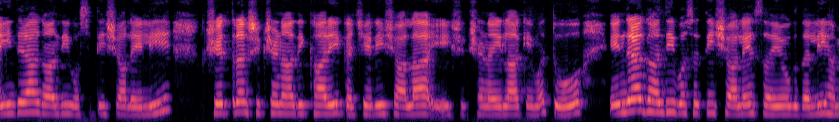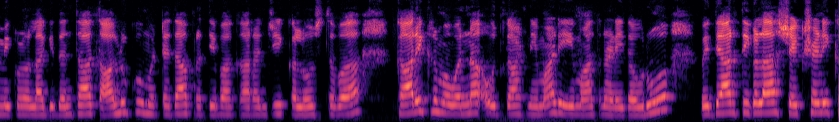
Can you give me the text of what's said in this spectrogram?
ಇಂದಿರಾ ಗಾಂಧಿ ವಸತಿ ಶಾಲೆಯಲ್ಲಿ ಕ್ಷೇತ್ರ ಶಿಕ್ಷಣಾಧಿಕಾರಿ, ಕಚೇರಿ, ಶಾಲಾ ಶಿಕ್ಷಣ ಇಲಾಖೆ ಮತ್ತು ಇಂದಿರಾ ಗಾಂಧಿ ವಸತಿ ಶಾಲೆ ಸಹಯೋಗದಲ್ಲಿ ಹಮ್ಮಿಕೊಳ್ಳಲಾಗಿದ್ದಂಥ ತಾಲೂಕು ಮಟ್ಟದ ಪ್ರತಿಭಾ ಕಾರಂಜಿ ಕಲೋತ್ಸವ ಕಾರ್ಯಕ್ರಮವನ್ನ ಉದ್ಘಾಟನೆ ಮಾಡಿ ಮಾತನಾಡಿದವರು ವಿದ್ಯಾರ್ಥಿಗಳ ಶೈಕ್ಷಣಿಕ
